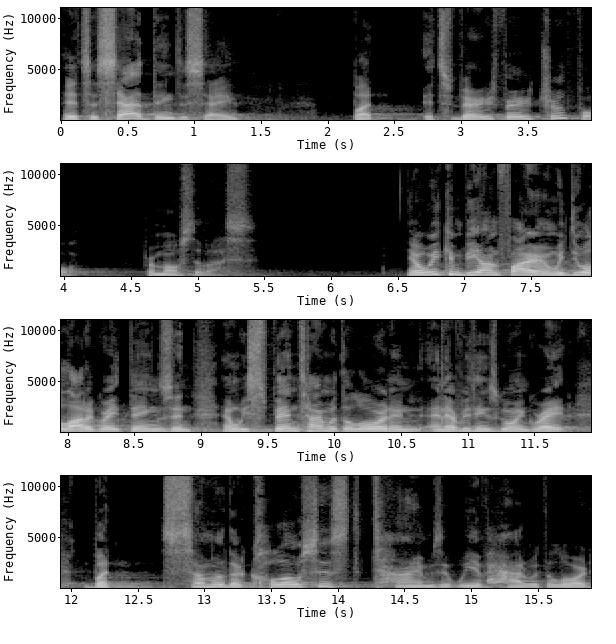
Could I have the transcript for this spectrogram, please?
It's a sad thing to say, but it's very, very truthful for most of us. You know, we can be on fire and we do a lot of great things and, and we spend time with the Lord and, and everything's going great, but some of the closest times that we have had with the Lord,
